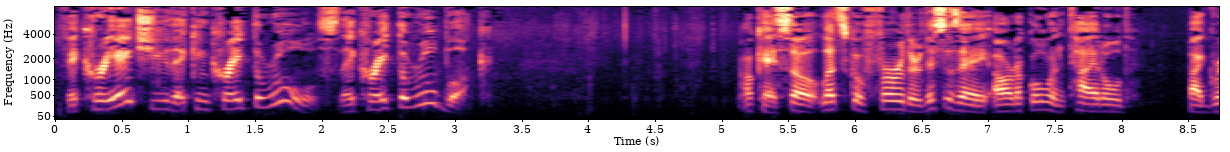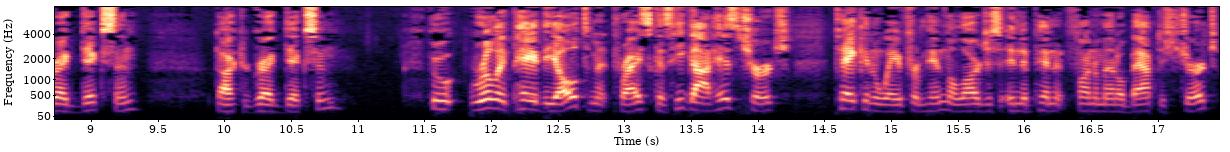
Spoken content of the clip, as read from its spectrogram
If it creates you, they can create the rules. They create the rule book. Okay, so let's go further. This is a article entitled by Greg Dixon, Dr. Greg Dixon, who really paid the ultimate price because he got his church taken away from him, the largest independent fundamental Baptist church,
